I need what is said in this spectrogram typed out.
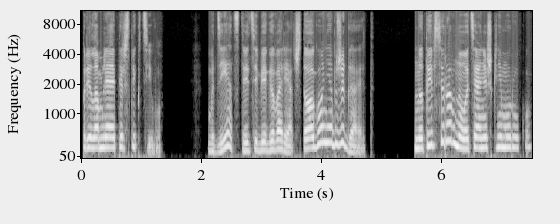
преломляя перспективу. В детстве тебе говорят, что огонь обжигает, но ты все равно тянешь к нему руку.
